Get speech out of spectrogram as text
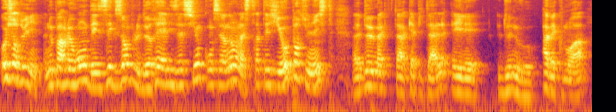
Aujourd'hui, nous parlerons des exemples de réalisation concernant la stratégie opportuniste de Mata Capital et il est de nouveau avec moi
